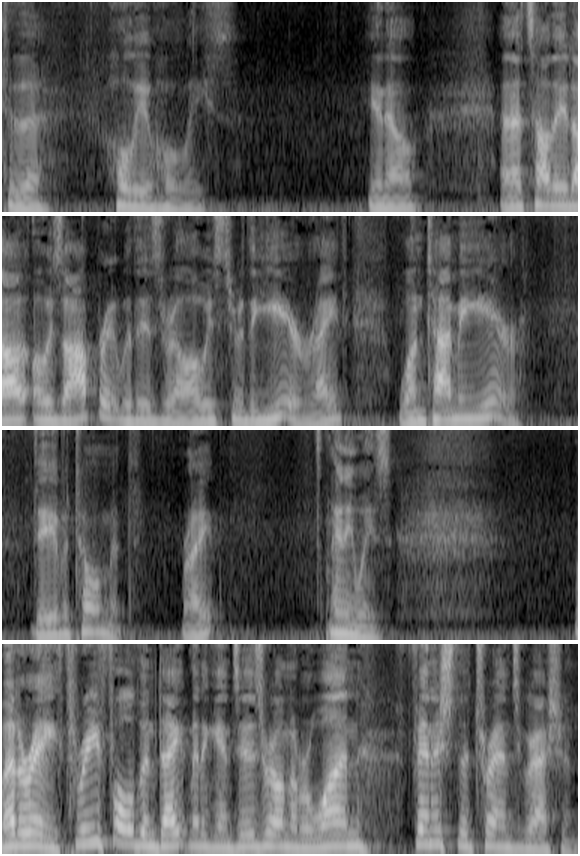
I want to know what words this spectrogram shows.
to the Holy of Holies. You know? And that's how they'd always operate with Israel, always through the year, right? One time a year, Day of Atonement, right? Anyways, letter A, threefold indictment against Israel. Number one, finish the transgression.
